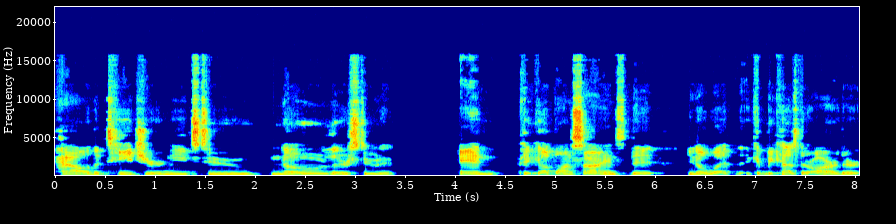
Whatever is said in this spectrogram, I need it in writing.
how the teacher needs to know their student and pick up on signs that you know what because there are there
